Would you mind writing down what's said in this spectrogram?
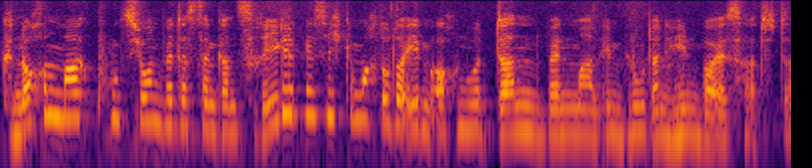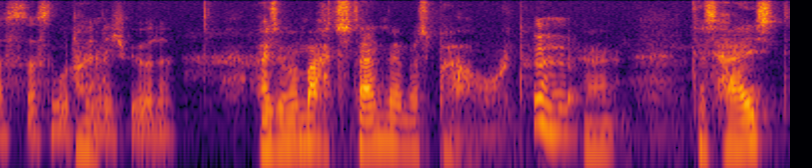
Knochenmarkpunktion, wird das dann ganz regelmäßig gemacht oder eben auch nur dann, wenn man im Blut einen Hinweis hat, dass das notwendig ah, ja. würde? Also man macht es dann, wenn man es braucht. Mhm. Ja. Das heißt,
